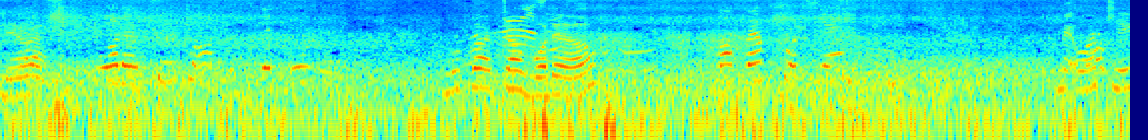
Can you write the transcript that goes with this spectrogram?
là What a two top get order. lúc có cho bố mẹ quá chị?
